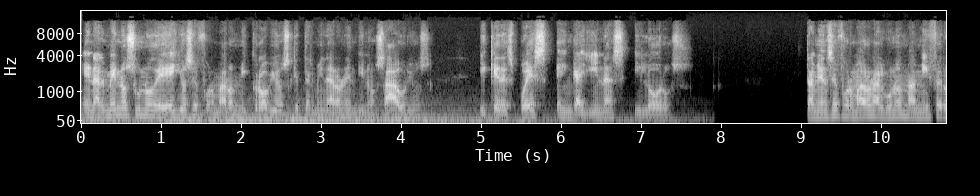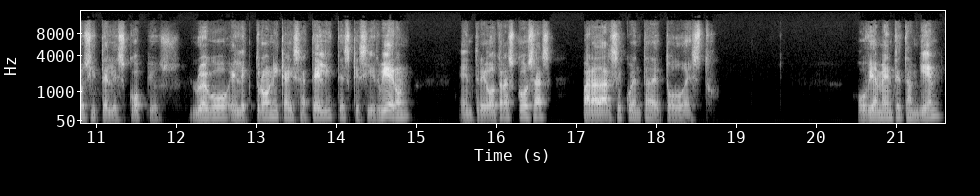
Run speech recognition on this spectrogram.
En al menos uno de ellos se formaron microbios que terminaron en dinosaurios, y que después en gallinas y loros. También se formaron algunos mamíferos y telescopios, luego electrónica y satélites que sirvieron, entre otras cosas, para darse cuenta de todo esto. Obviamente también,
